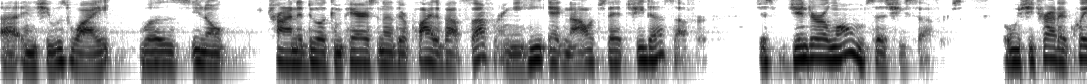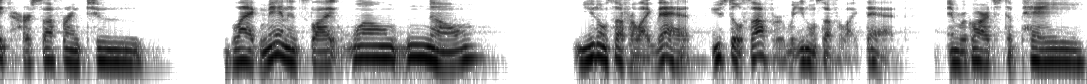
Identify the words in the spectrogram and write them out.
uh, and she was white, was, you know, trying to do a comparison of their plight about suffering. And he acknowledged that she does suffer. Just gender alone says she suffers. But when she tried to equate her suffering to black men, it's like, well, no, you don't suffer like that. You still suffer, but you don't suffer like that. In regards to pay,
